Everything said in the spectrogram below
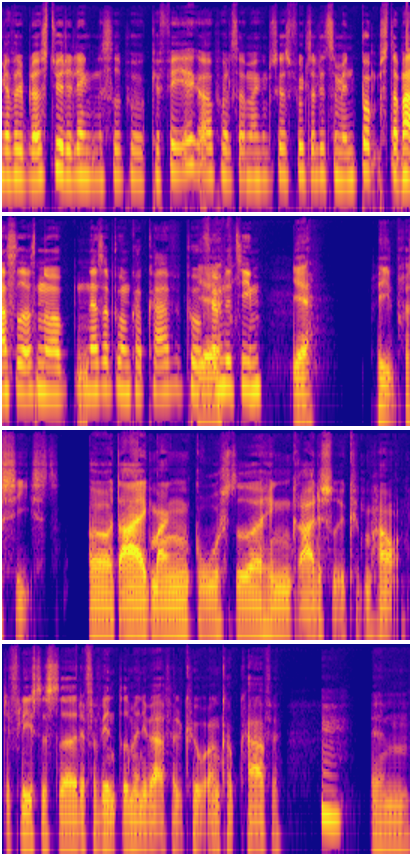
Ja, for det bliver også dyrt i længden at sidde på café, ikke? Og opholde sig. Man kan måske også føle sig lidt som en bums, der bare sidder sådan og nasser på en kop kaffe på Ja. femte time. Ja, helt præcist. Og der er ikke mange gode steder at hænge gratis ud i København. De fleste steder er det forventet, man i hvert fald køber en kop kaffe. Mm. Øhm,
